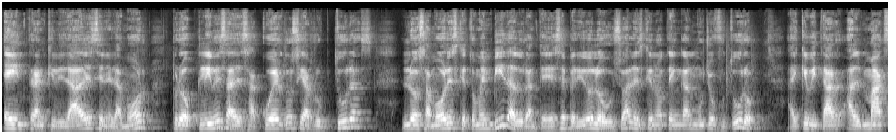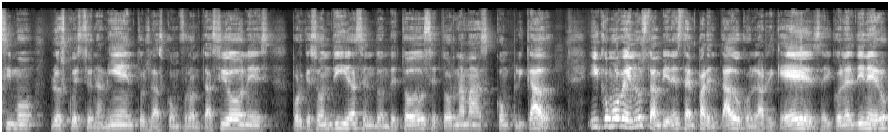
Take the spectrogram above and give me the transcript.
e intranquilidades en el amor, proclives a desacuerdos y a rupturas. Los amores que tomen vida durante ese periodo lo usual es que no tengan mucho futuro. Hay que evitar al máximo los cuestionamientos, las confrontaciones, porque son días en donde todo se torna más complicado. Y como Venus también está emparentado con la riqueza y con el dinero,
